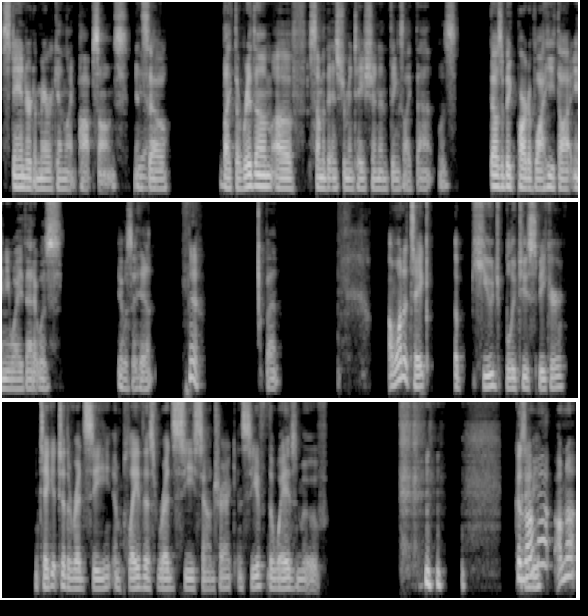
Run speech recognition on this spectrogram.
standard American like pop songs. And Yeah. so like the rhythm of some of the instrumentation and things like that was that was a big part of why he thought anyway that it was it was a hit. Yeah. But I want to take a huge Bluetooth speaker and take it to the Red Sea and play this Red Sea soundtrack and see if the waves move. Because I'm not I'm not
